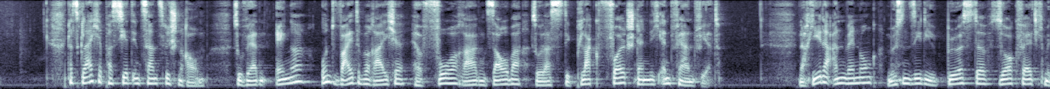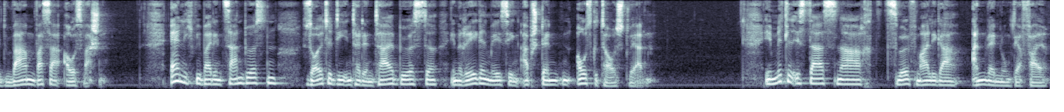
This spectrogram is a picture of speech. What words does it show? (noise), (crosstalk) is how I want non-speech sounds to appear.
Das gleiche passiert im Zahnzwischenraum. So werden enge und weite Bereiche hervorragend sauber, sodass die Plaque vollständig entfernt wird. Nach jeder Anwendung müssen Sie die Bürste sorgfältig mit warmem Wasser auswaschen. Ähnlich wie bei den Zahnbürsten sollte die Interdentalbürste in regelmäßigen Abständen ausgetauscht werden. Im Mittel ist das nach zwölfmaliger Anwendung der Fall.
